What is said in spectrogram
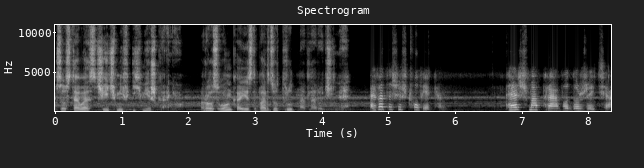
została z dziećmi w ich mieszkaniu. Rozłąka jest bardzo trudna dla rodziny. Ewa też jest człowiekiem. Też ma prawo do życia.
